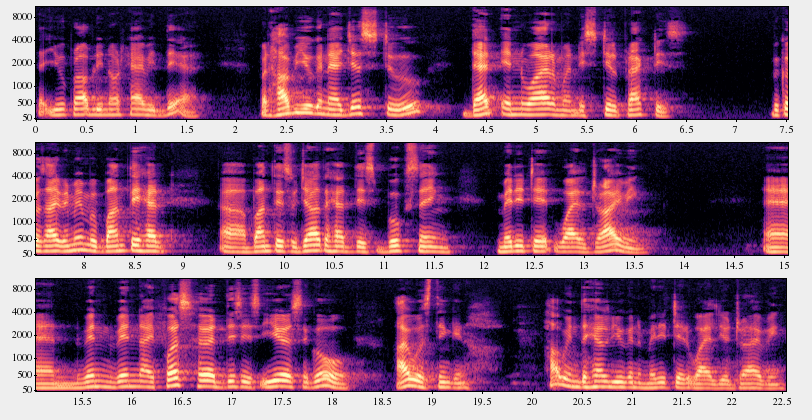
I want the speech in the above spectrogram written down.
that you probably not have it there. But how are you going to adjust to that environment is still practice? Because I remember Bhante had, uh, Sujatha had this book saying, meditate while driving. And when, when I first heard this is years ago, I was thinking, how in the hell are you going to meditate while you're driving?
